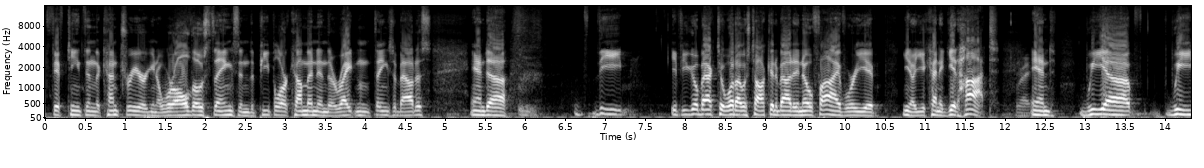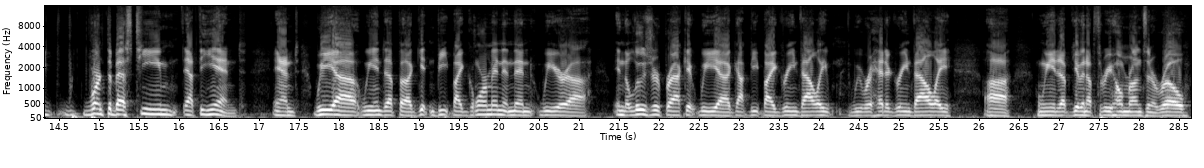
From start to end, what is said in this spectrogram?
15th in the country, or you know we're all those things, and the people are coming and they're writing things about us, and uh, the if you go back to what I was talking about in 05, where you you know you kind of get hot, right. and we uh, we weren't the best team at the end, and we uh, we ended up uh, getting beat by Gorman, and then we are uh, in the loser bracket. We uh, got beat by Green Valley. We were ahead of Green Valley. Uh, we ended up giving up three home runs in a row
